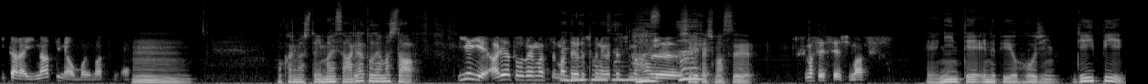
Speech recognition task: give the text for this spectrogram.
いたらいいなというのは思いますね。うんわかりました。今井さん、ありがとうございました。いえいえ、ありがとうございます。またよろしくお願いいたします。はい、失礼いたします。すみません、失礼します。えー、認定 NPO 法人 DP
